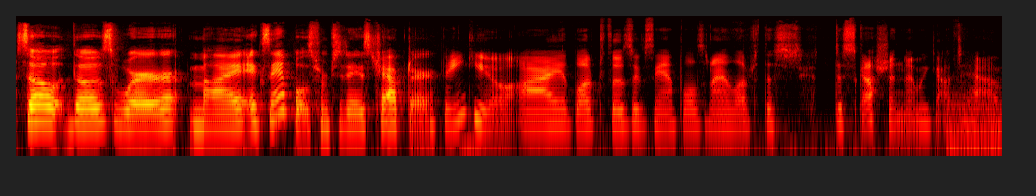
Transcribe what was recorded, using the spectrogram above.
So those were my examples from today's chapter. Thank you. I loved those examples and I loved this discussion that we got to have.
